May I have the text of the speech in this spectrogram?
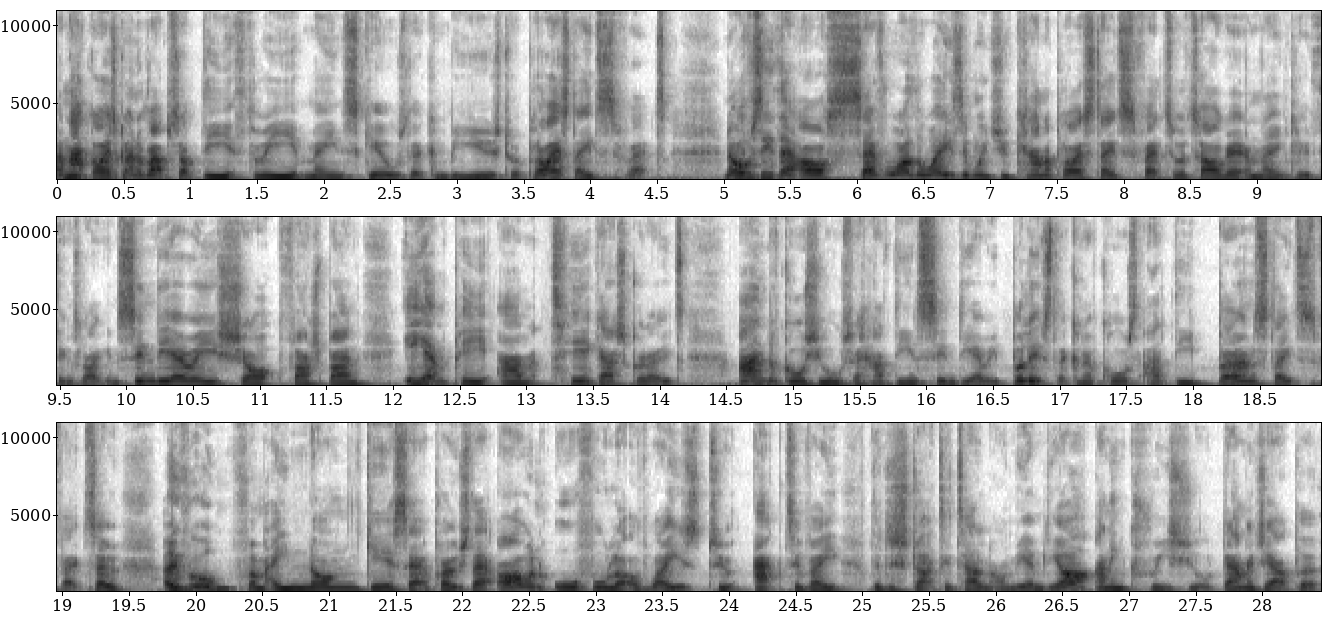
And that guys kind of wraps up the three main skills that can be used to apply a status effect. Now obviously there are several other ways in which you can apply a status effect to a target and they include things like incendiary, shock, flashbang, EMP and tear gas grenades. And of course you also have the incendiary bullets that can of course add the burn status effect. So overall from a non-gear set approach there are an awful lot of ways to activate the distracted talent on the MDR and increase your damage output.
